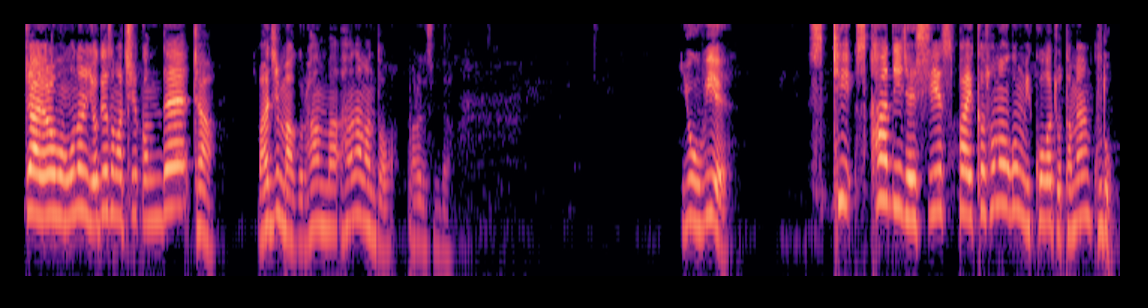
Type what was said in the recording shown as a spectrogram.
자, 여러분, 오늘은 여기서 마칠 건데, 자, 마지막으로 하나, 하나만 더 말하겠습니다. 요 위에 스키 스카디 제시 스파이크 손오공 미코가 좋다면 구독.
